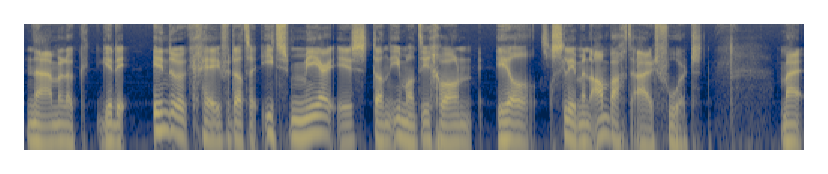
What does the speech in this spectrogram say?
Namelijk je de indruk geven dat er iets meer is dan iemand die gewoon heel slim een ambacht uitvoert. Maar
